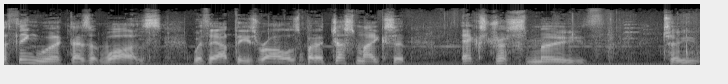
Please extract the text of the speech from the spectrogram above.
the thing worked as it was without these rollers, but it just makes it extra smooth to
